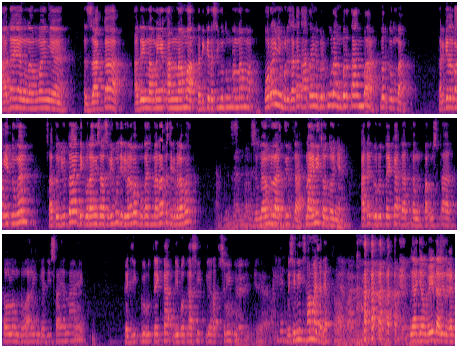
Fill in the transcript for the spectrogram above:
ada yang namanya zakat ada yang namanya an-nama tadi kita singgung tentang nama orang yang berzakat hartanya berkurang bertambah berkembang tadi kita pakai hitungan satu juta dikurangi seratus ribu jadi berapa bukan 900 jadi berapa 19 juta nah ini contohnya ada guru TK datang, Pak Ustadz, tolong doain gaji saya naik. Gaji guru TK di Bekasi 300 ribu. Di sini sama ya, ya? Nggak jauh beda gitu kan.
